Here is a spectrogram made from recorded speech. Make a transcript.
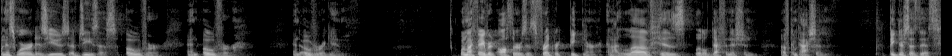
And this word is used of Jesus over and over and over again. One of my favorite authors is Frederick Buechner, and I love his little definition of compassion. Buechner says this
